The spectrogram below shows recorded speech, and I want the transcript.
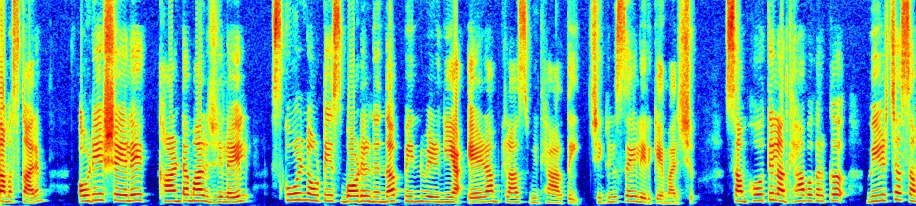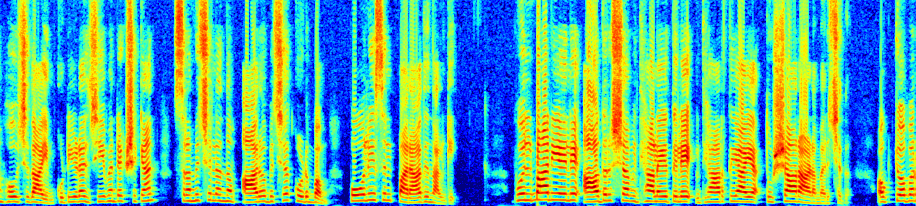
നമസ്കാരം. ഒഡീഷയിലെ ഖാണ്ടമാൽ ജില്ലയിൽ സ്കൂൾ നോട്ടീസ് ബോർഡിൽ നിന്ന് പിൻവിഴുങ്ങിയ ഏഴാം ക്ലാസ് വിദ്യാർത്ഥി ചികിത്സയിലിരിക്കെ മരിച്ചു. സംഭവത്തിൽ അധ്യാപകർക്ക് വീഴ്ച സംഭവിച്ചതായും കുട്ടിയുടെ ജീവൻ രക്ഷിക്കാൻ ശ്രമിച്ചില്ലെന്നും ആരോപിച്ച് കുടുംബം പോലീസിൽ പരാതി നൽകി. ഫുൽബാനിയയിലെ ആദർശ വിദ്യാലയത്തിലെ വിദ്യാർത്ഥിയായ തുഷാറാണ് മരിച്ചത്. ഒക്ടോബർ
